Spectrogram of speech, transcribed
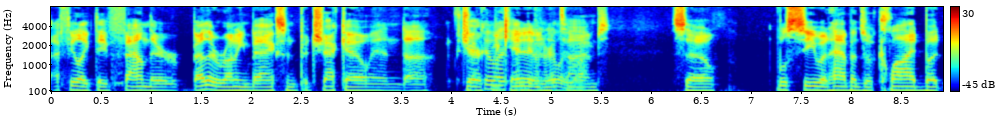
I feel like they've found their better running backs in Pacheco and uh, Jerick Pacheco has been McKinnon doing at really well. times. So we'll see what happens with Clyde. But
